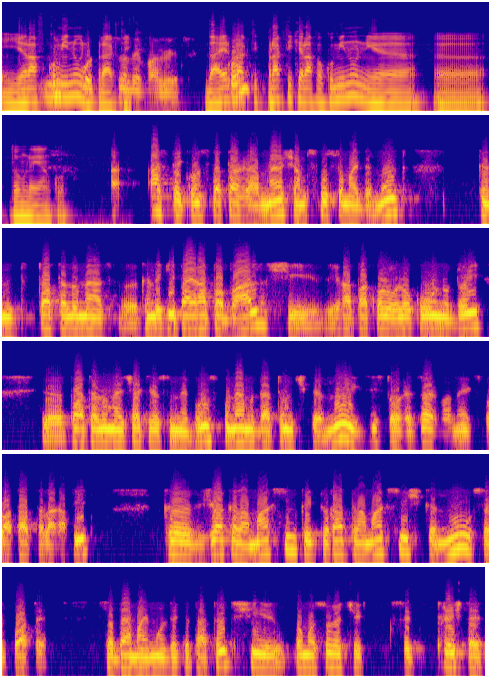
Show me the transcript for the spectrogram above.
el a făcut minuni, practic. Da, el practic, practic el a făcut minuni, uh, uh, domnule Iancu. A, asta e constatarea mea și am spus-o mai de mult. Când toată lumea, când echipa era pe val și era pe acolo locul 1-2, uh, poate lumea zicea că eu sunt nebun, spuneam de atunci că nu există o rezervă neexploatată la rapid, că joacă la maxim, că e turat la maxim și că nu se poate să dea mai mult decât atât și pe măsură ce se crește,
